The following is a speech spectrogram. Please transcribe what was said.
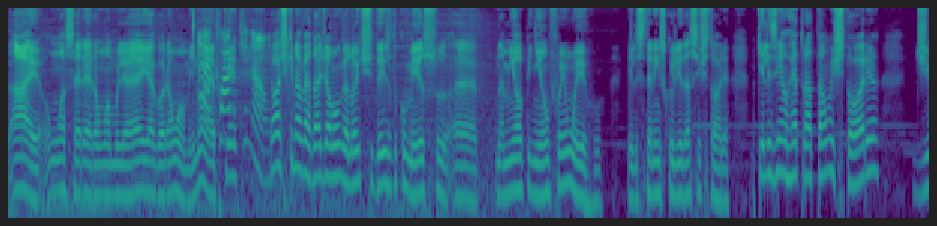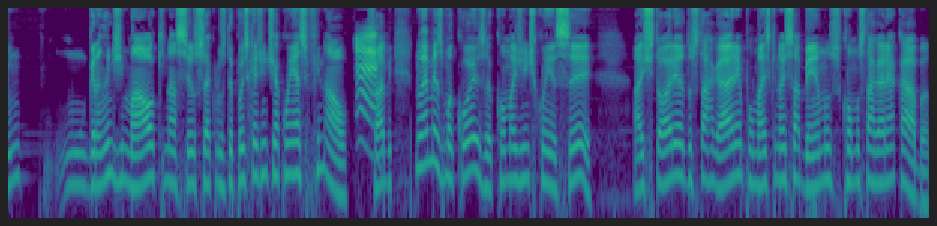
ah, é, uma série era uma mulher e agora é um homem. Não é, É, claro porque que não. eu acho que, na verdade, a Longa Noite, desde o começo, é, na minha opinião, foi um erro. Eles terem escolhido essa história. Porque eles iam retratar uma história de um, um grande mal que nasceu séculos depois que a gente já conhece o final, É. sabe? Não é a mesma coisa como a gente conhecer a história dos Targaryen, por mais que nós sabemos como os Targaryen acaba,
